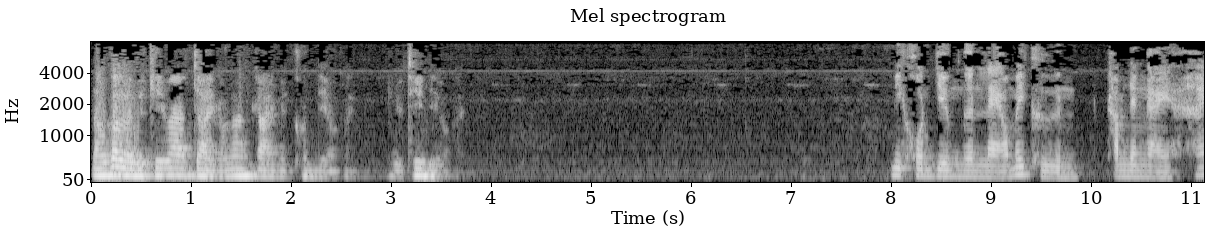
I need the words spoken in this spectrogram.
เราก็เลยไปคิดว่าใจกับร่างกายเป็นคนเดียวกัน อยู่ที่เดียวกัน มีคนยืมเงินแล้วไม่คืน ทำยังไงให้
